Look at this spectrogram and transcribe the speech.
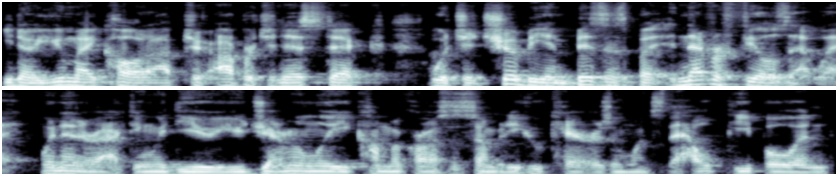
you know you might call it op- opportunistic which it should be in business but it never feels that way when interacting with you. You generally come across as somebody who cares and wants to help people. And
